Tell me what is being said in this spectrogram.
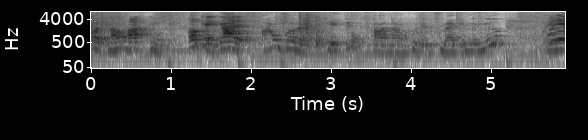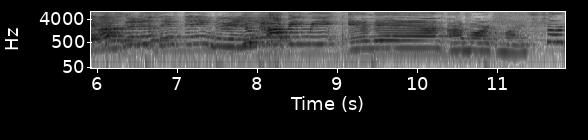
But now Hot pink. Okay, got it. I'm gonna take this and I'll put it smack in the middle. Hey, I was gonna do the same thing, Granny. You copying me, and then I mark my circle.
